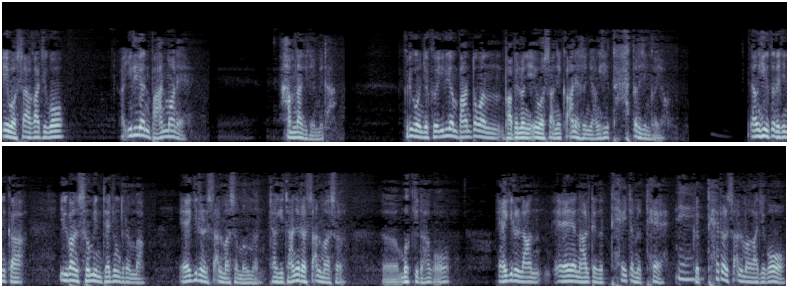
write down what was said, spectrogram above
에워 싸가지고 1년 반 만에 함락이 됩니다. 그리고 이제 그 1년 반 동안 바벨론이 에워 싸니까 안에서 양식이 다 떨어진 거예요. 양식이 떨어지니까 일반 서민 대중들은 막 애기를 삶아서 먹는 자기 자녀를 삶아서 어, 먹기도 하고 애기를 낳은 애 낳을 때 그 태 있잖아요 태. 네. 그 태를 삶아 가지고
